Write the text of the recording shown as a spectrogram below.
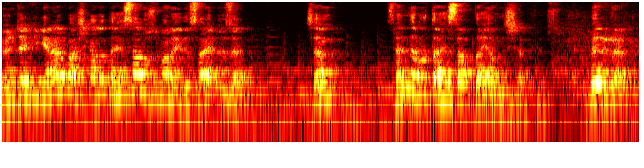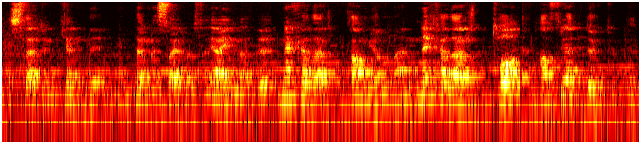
önceki genel başkanı da hesap uzmanıydı Sayın Özel. Sen sen de burada hesapta yanlış yapıyorsun. Verilerini İstacın kendi internet sayfasında yayınladı. Ne kadar kamyonla ne kadar ton hafriyat döktükleri.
